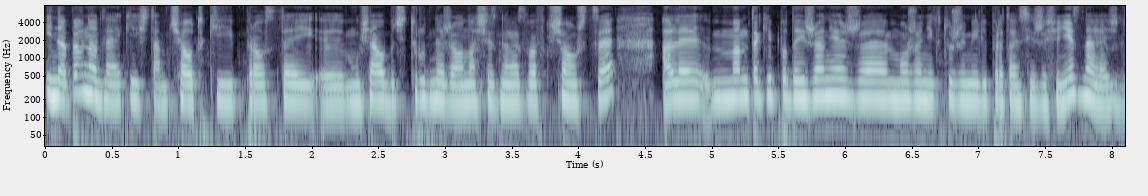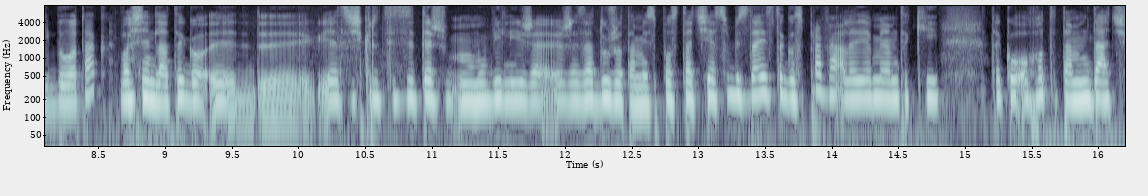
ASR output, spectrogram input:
I na pewno dla jakiejś tam ciotki prostej y, musiało być trudne, że ona się znalazła w książce, ale mam takie podejrzenie, że może niektórzy mieli pretensje, że się nie znaleźli. Było tak? Właśnie dlatego y, y, jacyś krytycy też mówili, że, że za dużo tam jest postaci. Ja sobie zdaję z tego sprawę, ale ja miałam taki, taką ochotę tam dać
